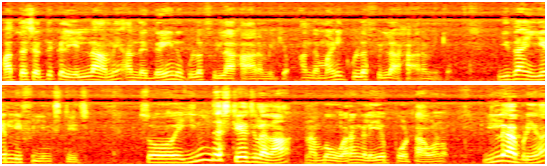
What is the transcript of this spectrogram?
மற்ற சத்துக்கள் எல்லாமே அந்த கிரெயினுக்குள்ள ஃபில் ஆக ஆரம்பிக்கும். அந்த மணிக்குள்ள ஃபில் ஆக ஆரம்பிக்கும். இதுதான் இயர்லி ஃபில்லிங் ஸ்டேஜ் ஸோ இந்த ஸ்டேஜில் தான் நம்ம உரங்களையே போட்டாகணும். இல்லை அப்படின்னா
